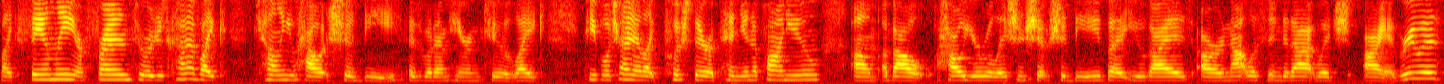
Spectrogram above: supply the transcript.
like family or friends who are just kind of like telling you how it should be is what I'm hearing too. Like people trying to like push their opinion upon you um, about how your relationship should be, but you guys are not listening to that, which I agree with.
